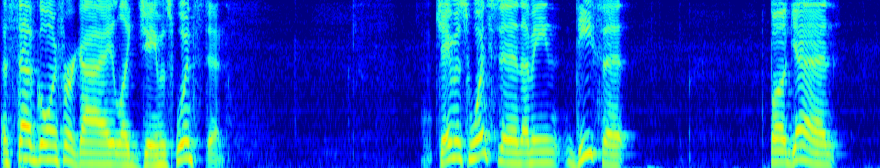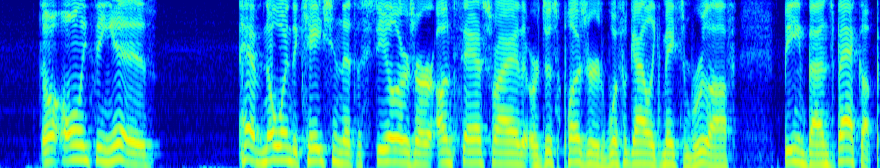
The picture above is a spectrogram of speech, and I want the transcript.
Instead of going for a guy like Jameis Winston. Jameis Winston, I mean, decent. But again, the only thing is, have no indication that the Steelers are unsatisfied or displeasured with a guy like Mason Rudolph being Ben's backup.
